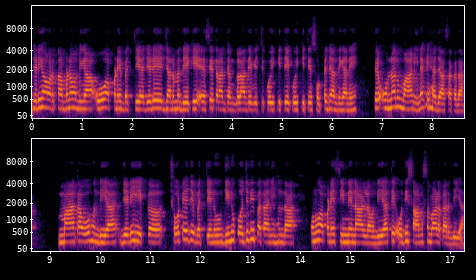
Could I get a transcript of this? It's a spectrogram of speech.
ਜਿਹੜੀਆਂ ਔਰਤਾਂ ਬਣਾਉਂਦੀਆਂ, ਉਹ ਆਪਣੇ ਬੱਚੇ ਆ ਜਿਹੜੇ ਜਨਮ ਦੇ ਕੇ ਐਸੇ ਤਰ੍ਹਾਂ ਜੰਗਲਾਂ ਦੇ ਵਿੱਚ ਕੋਈ ਕਿਤੇ ਕੋਈ ਕਿਤੇ ਸੁੱਟ ਜਾਂਦੀਆਂ ਨੇ, ਫਿਰ ਉਹਨਾਂ ਨੂੰ ਮਾਂ ਨਹੀਂ ਨਾ ਕਿਹਾ ਜਾ ਸਕਦਾ। ਮਾਂ ਤਾਂ ਉਹ ਹੁੰਦੀ ਆ ਜਿਹੜੀ ਇੱਕ ਛੋਟੇ ਜਿਹੇ ਬੱਚੇ ਨੂੰ, ਜਿਹਨੂੰ ਕੁਝ ਵੀ ਪਤਾ ਨਹੀਂ ਹੁੰਦਾ, ਉਹਨੂੰ ਆਪਣੇ ਸੀਨੇ ਨਾਲ ਲਾਉਂਦੀ ਆ ਤੇ ਉਹਦੀ ਸਾਂਭ ਸੰਭਾਲ ਕਰਦੀ ਆ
